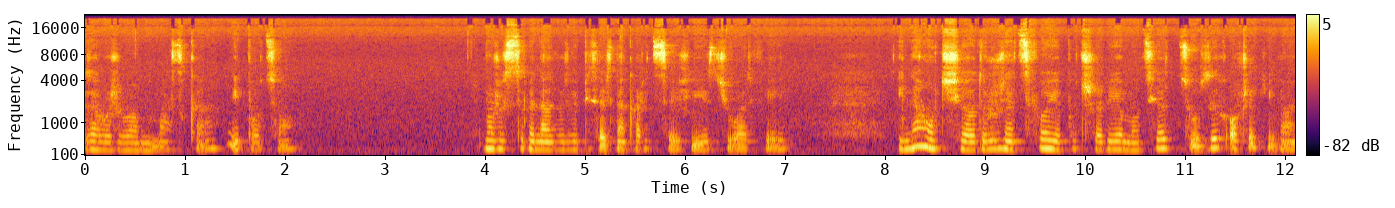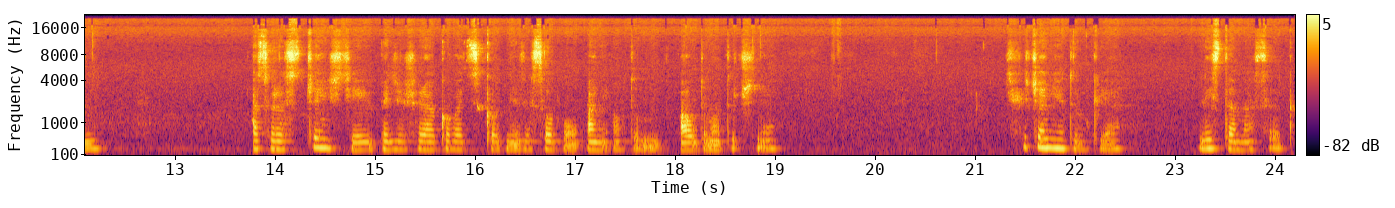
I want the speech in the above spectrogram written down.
założyłam maskę i po co? Możesz sobie nawet wypisać na kartce, jeśli jest Ci łatwiej. I naucz się odróżniać swoje potrzeby i emocje od cudzych oczekiwań. A coraz częściej będziesz reagować zgodnie ze sobą, a nie autom- automatycznie. Ćwiczenie drugie. Lista masek.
